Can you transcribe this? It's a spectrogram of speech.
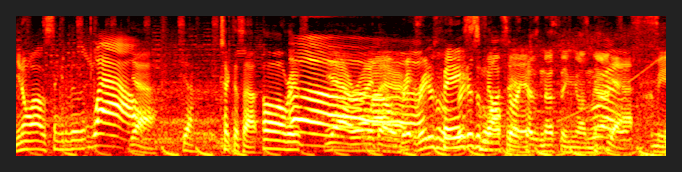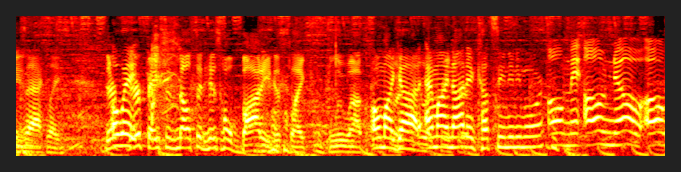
You know why I was thinking of it? Wow. Yeah, yeah. Check this out. Oh, Raiders. Oh. yeah, right Wow, there. Ra- Raiders of the Face Raiders of the Lost Ark has nothing on that. Yeah, I mean, exactly. Their, Oh, wait. their faces melted. His whole body just like blew up. Oh my God, into a am I not in cutscene anymore? Oh man. Oh no. Oh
